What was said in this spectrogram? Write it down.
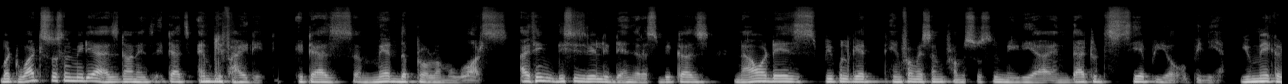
But what social media has done is it has amplified it. it has uh, made the problem worse. I think this is really dangerous because nowadays people get information from social media and that would shape your opinion. You make a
